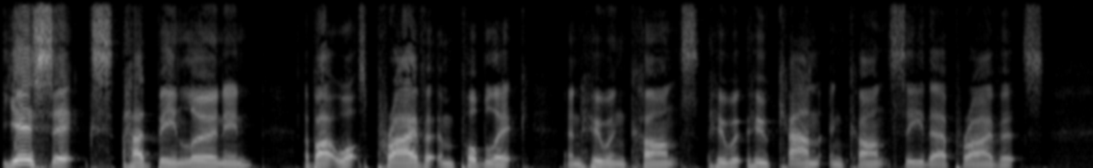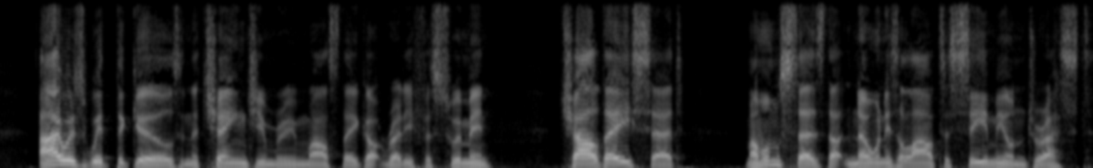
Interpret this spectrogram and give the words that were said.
year six had been learning about what's private and public, and who and can't who who can and can't see their privates. I was with the girls in the changing room whilst they got ready for swimming. Child A said, "My mum says that no one is allowed to see me undressed."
